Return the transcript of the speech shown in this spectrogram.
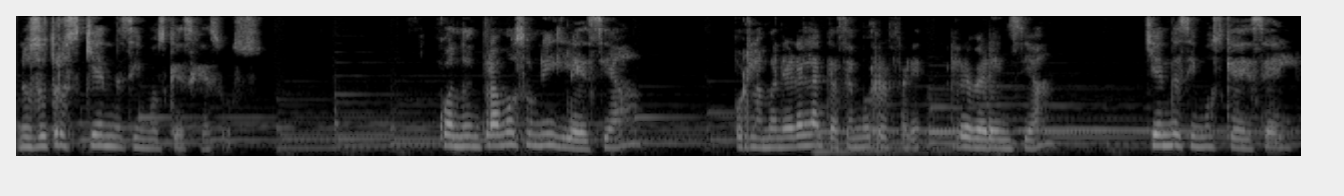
nosotros quién decimos que es Jesús. Cuando entramos a una iglesia, por la manera en la que hacemos reverencia, ¿quién decimos que es Él?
